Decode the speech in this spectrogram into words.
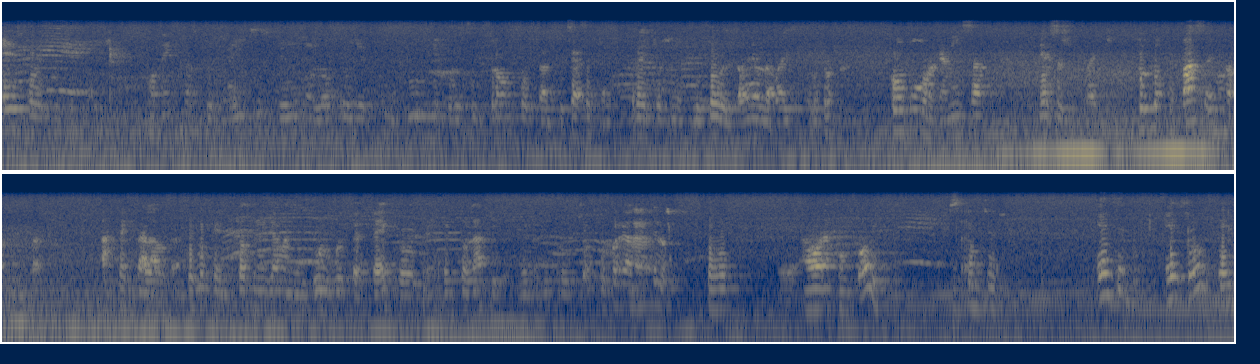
Eso es el Conectas tus raíces de uno al otro y es un por ese tronco tal que se hace tan estrecho, incluso del tamaño de la raíz del otro. ¿Cómo organizas ese chain? Entonces, lo que pasa en una presentación afecta a la otra. Es lo que en Estados Unidos llaman un bullwhip perfecto, el efecto lápiz de producción, que fue realmente lo que pasó eh, ahora con COVID. Entonces, ese, eso es,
